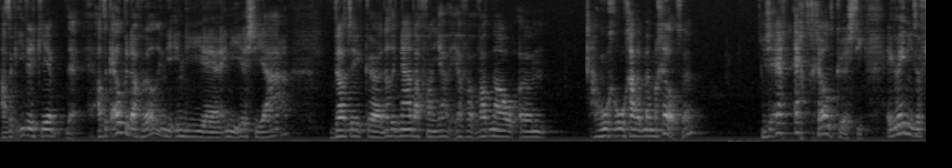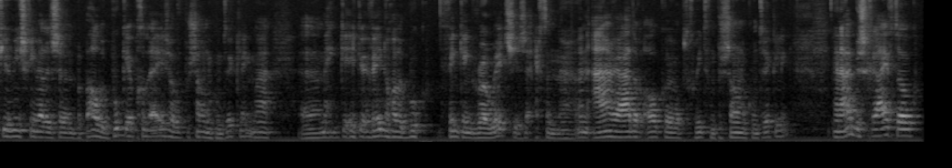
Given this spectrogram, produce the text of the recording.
had ik iedere keer, had ik elke dag wel in die, in die, in die eerste jaren, dat ik, dat ik nadacht van, ja, ja wat nou, um, hoe, hoe gaat het met mijn geld? Hè? Is echt, echt geldkwestie. Ik weet niet of je misschien wel eens een bepaalde boek hebt gelezen over persoonlijke ontwikkeling, maar ik, ik, weet nog wel het boek Thinking Grow Rich is echt een, een aanrader, ook op het gebied van persoonlijke ontwikkeling. En hij beschrijft ook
